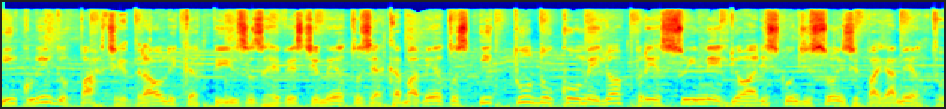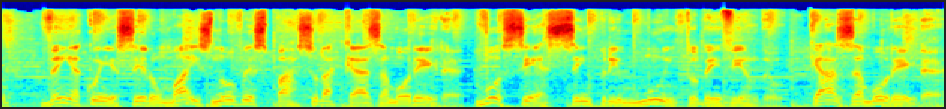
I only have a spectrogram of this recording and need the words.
incluindo parte hidráulica, pisos, revestimentos e acabamentos e tudo com o melhor preço e melhores condições de pagamento. Venha conhecer o mais novo espaço da Casa Moreira. Você é sempre muito bem-vindo. Casa Moreira,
